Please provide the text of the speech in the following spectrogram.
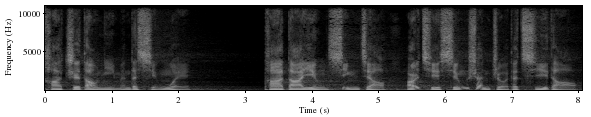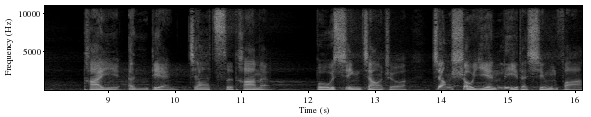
他知道你们的行为。他答应信教。而且行善者的祈祷，他以恩典加赐他们；不信教者将受严厉的刑罚。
